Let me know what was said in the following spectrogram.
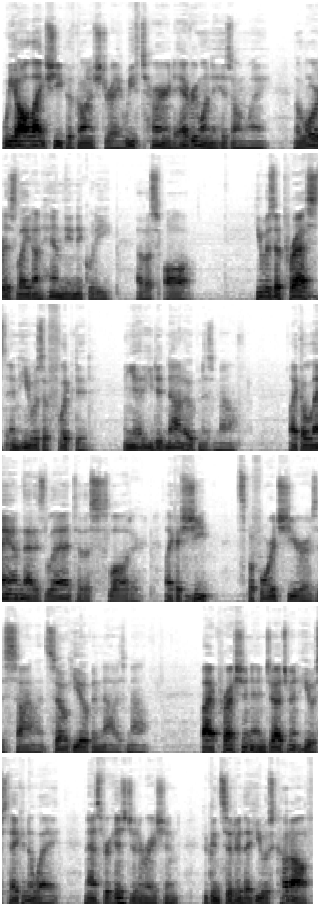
We all like sheep have gone astray. We've turned everyone to his own way. The Lord has laid on him the iniquity of us all. He was oppressed and he was afflicted, and yet he did not open his mouth like a lamb that is led to the slaughter, like a mm. sheep that's before its shearers is silent, so he opened not his mouth. By oppression and judgment he was taken away. And as for his generation, who considered that he was cut off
